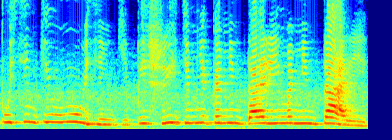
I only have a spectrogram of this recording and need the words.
пусеньки-мусеньки. Пишите мне комментарии-моментарии.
